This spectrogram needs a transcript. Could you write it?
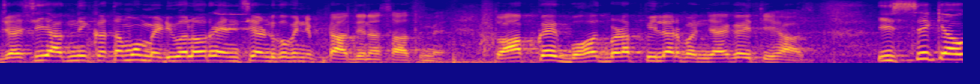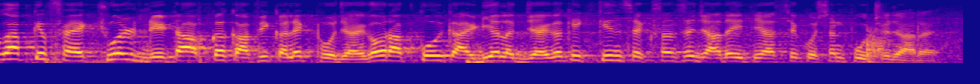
जैसे ही आधुनिक खत्म हो, मेडिवल और एंशियंट को भी निपटा देना साथ में। तो आपका एक बहुत बड़ा पिलर बन जाएगा इतिहास। इससे क्या होगा, आपके फैक्चुअल डेटा आपका काफ़ी कलेक्ट हो जाएगा और आपको एक आइडिया लग जाएगा कि किन सेक्शन से ज़्यादा इतिहास से क्वेश्चन पूछे जा रहा है।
